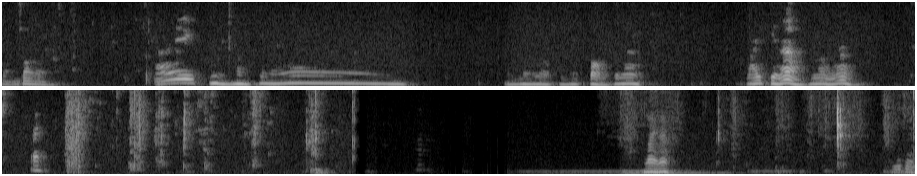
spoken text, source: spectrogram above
chẳng rồi đấy mà cái này nó là nó bỏ cái này máy kìa nè rồi nhá này nè đi đến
